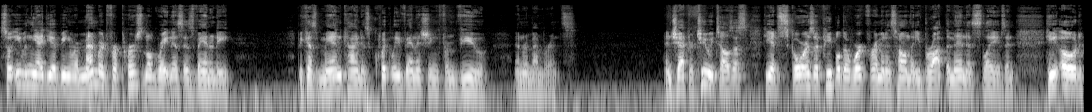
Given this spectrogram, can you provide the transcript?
so even the idea of being remembered for personal greatness is vanity, because mankind is quickly vanishing from view and remembrance. In chapter 2, he tells us he had scores of people to work for him in his home, that he brought them in as slaves. And he owed,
